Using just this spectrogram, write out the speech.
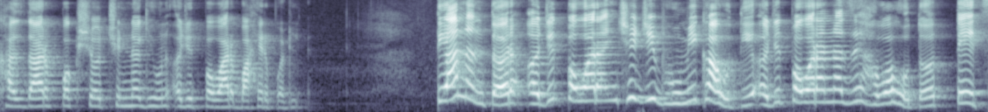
खासदार पक्ष चिन्ह घेऊन अजित पवार बाहेर पडले. त्यानंतर अजित पवारांची जी भूमिका होती अजित पवारांना जे हवं होतं तेच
